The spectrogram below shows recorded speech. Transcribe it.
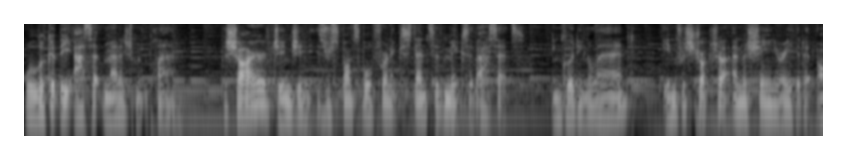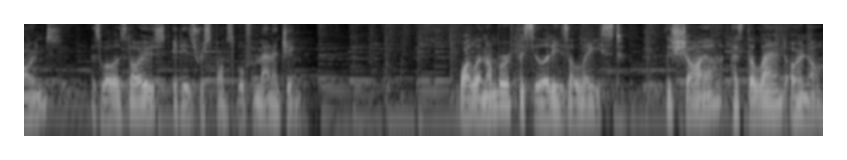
will look at the asset management plan. The Shire of Gingin is responsible for an extensive mix of assets, including land, infrastructure, and machinery that it owns, as well as those it is responsible for managing. While a number of facilities are leased, the Shire, as the landowner,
